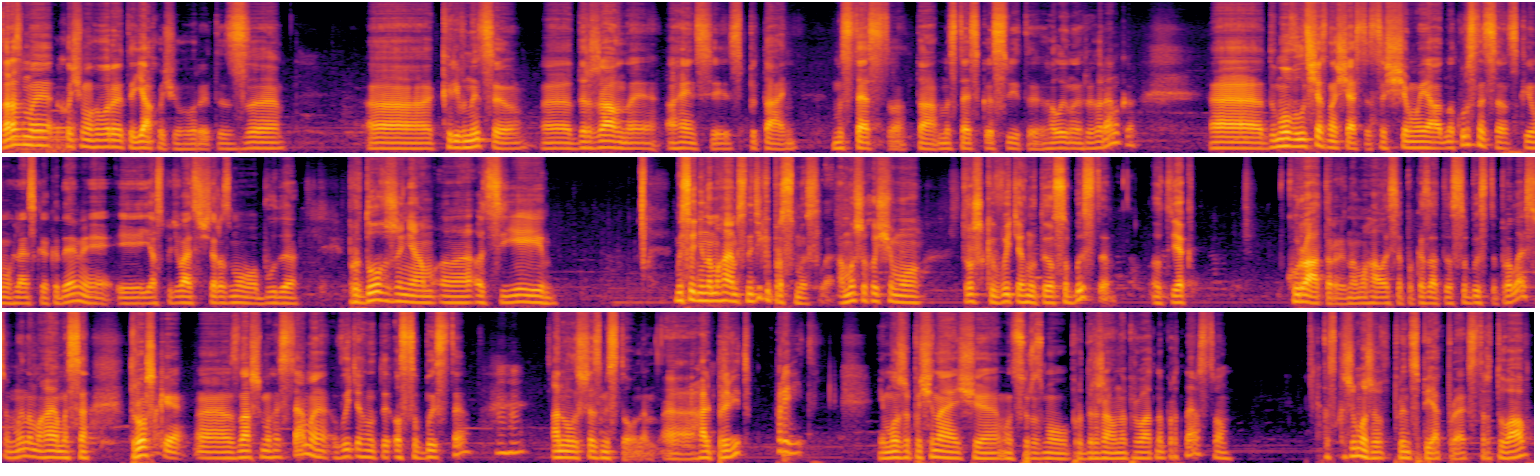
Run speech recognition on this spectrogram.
зараз ми хочемо говорити, я хочу говорити з е, керівницею е, Державної агенції з питань мистецтва та мистецької освіти Галиною Григоренко. Е, Думаю, величезне щастя. Це ще моя однокурсниця з Києво-Могилянської академії, і я сподіваюся, що розмова буде продовженням е, оцієї. Ми сьогодні намагаємося не тільки про смисли, а ми ще хочемо трошки витягнути особисте. От як куратори намагалися показати особисте про Лесю, ми намагаємося трошки е, з нашими гостями витягнути особисте, Угу. а не лише змістовне. Е, Галь, привіт. Привіт. І може починаючи цю розмову про державне приватне партнерство, розкажи, може, в принципі, як проект стартував,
